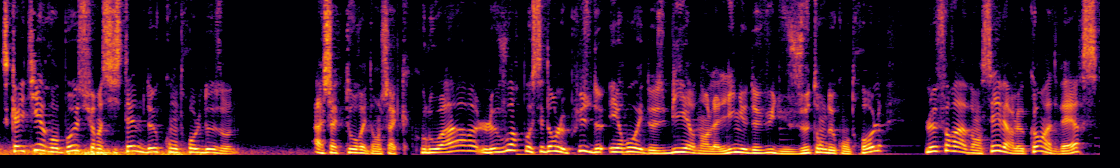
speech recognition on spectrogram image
Skytier repose sur un système de contrôle de zone. À chaque tour et dans chaque couloir, le joueur possédant le plus de héros et de sbires dans la ligne de vue du jeton de contrôle le fera avancer vers le camp adverse,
